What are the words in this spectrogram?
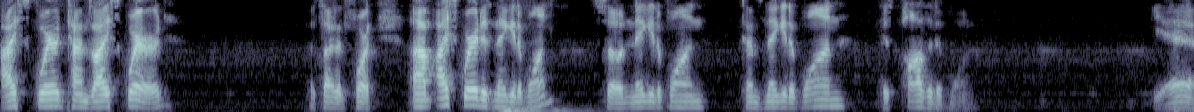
i squared times i squared. That's i to the fourth. Um, i squared is negative 1. So negative 1 times negative 1 is positive 1. Yeah,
